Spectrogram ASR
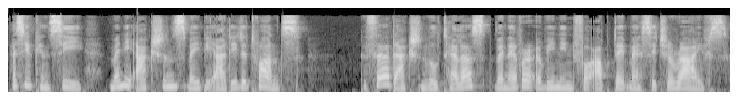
As you can see, many actions may be added at once. The third action will tell us whenever a WinInfo update message arrives.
